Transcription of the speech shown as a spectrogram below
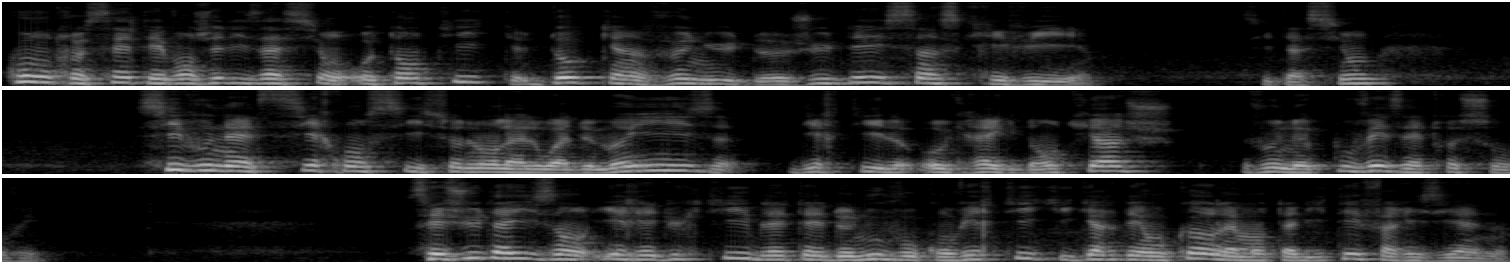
Contre cette évangélisation authentique, d'aucuns venus de Judée s'inscrivirent. Citation. Si vous n'êtes circoncis selon la loi de Moïse, dirent-ils aux Grecs d'Antioche, vous ne pouvez être sauvés. Ces judaïsants irréductibles étaient de nouveaux convertis qui gardaient encore la mentalité pharisienne.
